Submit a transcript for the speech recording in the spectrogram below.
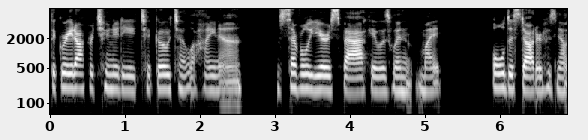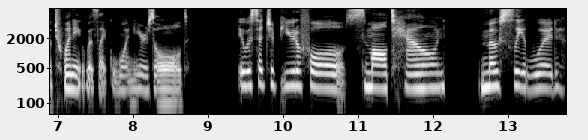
the great opportunity to go to Lahaina several years back. It was when my oldest daughter, who's now 20, was like one years old. It was such a beautiful small town, mostly wood,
